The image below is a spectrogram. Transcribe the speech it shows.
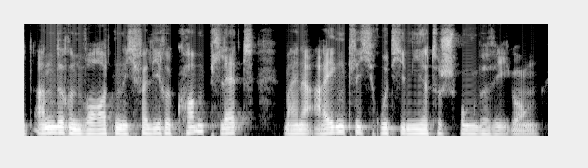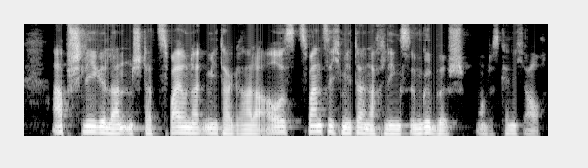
Mit anderen Worten, ich verliere komplett meine eigentlich routinierte Schwungbewegung. Abschläge landen statt 200 Meter geradeaus 20 Meter nach links im Gebüsch. Und oh, das kenne ich auch.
